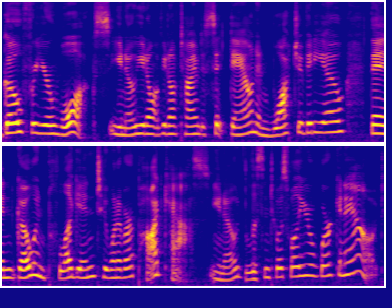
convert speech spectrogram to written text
go for your walks. You know, you don't if you don't have time to sit down and watch a video, then go and plug into one of our podcasts. You know, listen to us while you're working out.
